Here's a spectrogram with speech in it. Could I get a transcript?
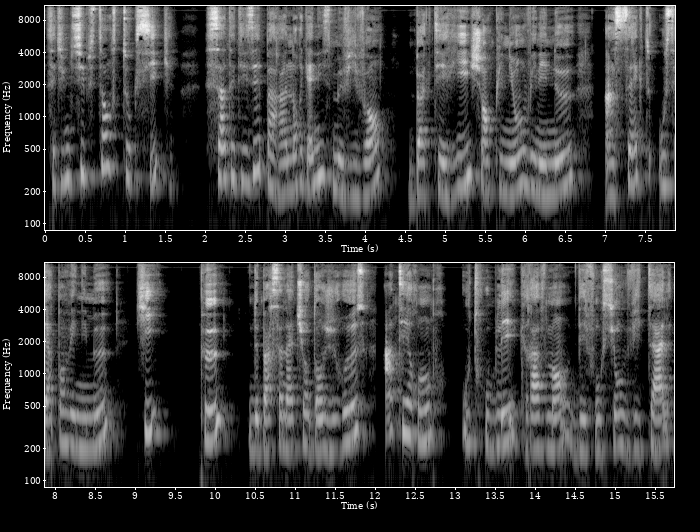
C'est une substance toxique synthétisée par un organisme vivant, bactéries, champignons vénéneux, insectes ou serpents venimeux, qui peut, de par sa nature dangereuse, interrompre ou troubler gravement des fonctions vitales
